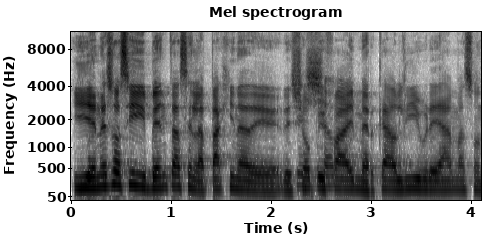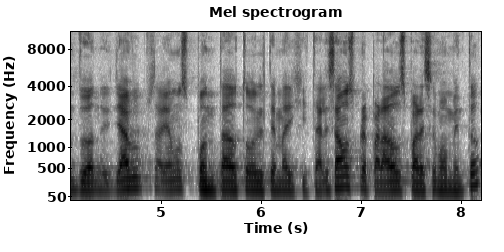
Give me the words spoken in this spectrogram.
Y en eso sí, ventas en la página de, Shopify, Mercado Libre, Amazon, donde ya pues, habíamos pontado todo el tema digital. Estábamos preparados para ese momento.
